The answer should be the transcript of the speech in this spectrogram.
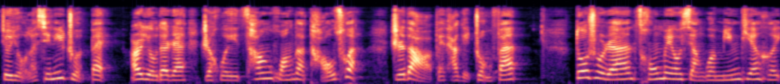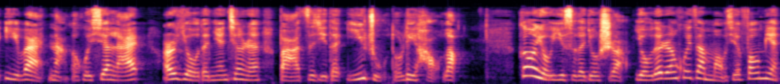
就有了心理准备，而有的人只会仓皇的逃窜，直到被他给撞翻。多数人从没有想过明天和意外哪个会先来，而有的年轻人把自己的遗嘱都立好了。更有意思的就是，有的人会在某些方面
